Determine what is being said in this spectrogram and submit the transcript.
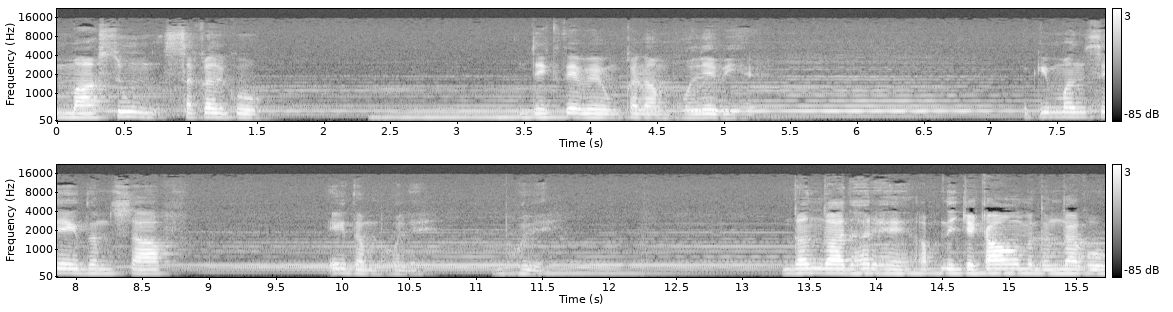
मासूम शकल को देखते हुए उनका नाम भोले भी है। क्योंकि मन से एकदम साफ़, एकदम भोले। भूले। गंगाधर है, अपनी जटाओं में गंगा को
